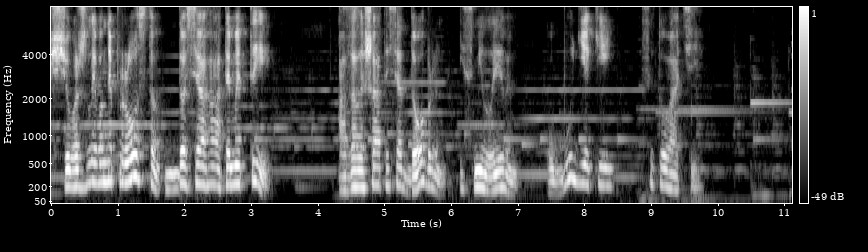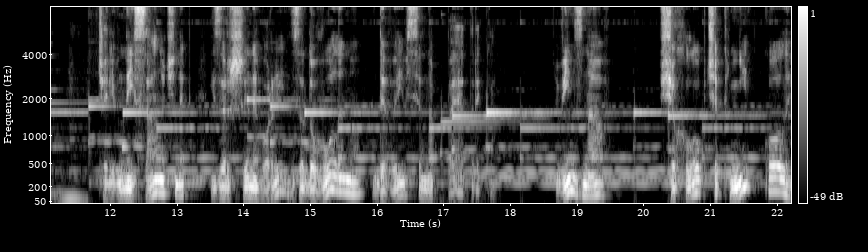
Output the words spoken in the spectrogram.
що важливо не просто досягати мети, а залишатися добрим і сміливим у будь-якій ситуації. Чарівний саночник із вершини гори задоволено дивився на Петрика. Він знав, що хлопчик ніколи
